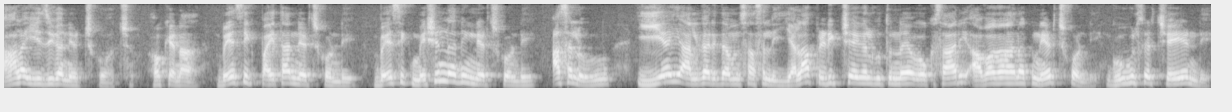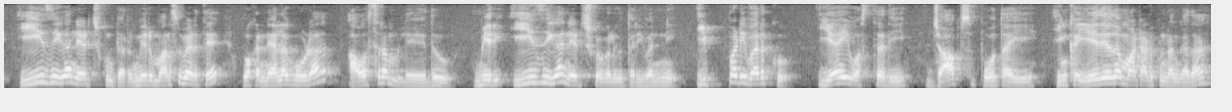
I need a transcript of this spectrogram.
చాలా ఈజీగా నేర్చుకోవచ్చు. ఓకేనా? బేసిక్ పైథాన్ నేర్చుకోండి. బేసిక్ మెషిన్ లెర్నింగ్ నేర్చుకోండి. అసలు ఏఐ అల్గారిథమ్స్ అసలు ఎలా ప్రిడిక్ట్ చేయగలుగుతున్నాయో ఒకసారి అవగాహనకు నేర్చుకోండి. గూగుల్ సెర్చ్ చేయండి. ఈజీగా నేర్చుకుంటారు. మీరు మనసు పెడితే ఒక నెల కూడా అవసరం లేదు. మీరు ఈజీగా నేర్చుకోగలుగుతారు ఇవన్నీ. ఇప్పటి వరకు ఏఐ వస్తుంది జాబ్స్ పోతాయి ఇంకా ఏదేదో మాట్లాడుకున్నాం కదా.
